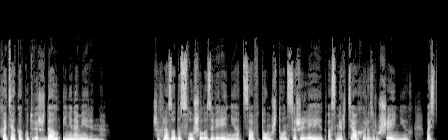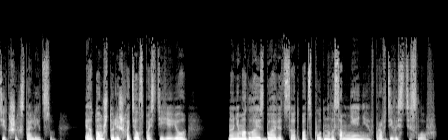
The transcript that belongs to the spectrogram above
хотя, как утверждал, и ненамеренно. Шахразада слушала заверение отца в том, что он сожалеет о смертях и разрушениях, постигших столицу, и о том, что лишь хотел спасти ее, но не могла избавиться от подспудного сомнения в правдивости слов,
